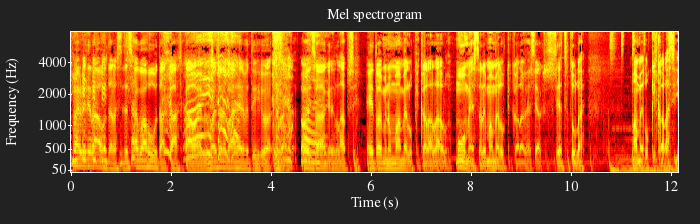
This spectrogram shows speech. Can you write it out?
Mä yritin rauhoitella sitä, saa vaan huutaa kahta kauemmin. Mä se oli vaan helvetin hyvä. hyvä. Oi saakeli lapsi. Ei toiminut mamelukkikala laulu. Muu mielestä oli mamelukkikala yhdessä jaksossa. Sieltä se tulee. Mamelukkikala siis.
